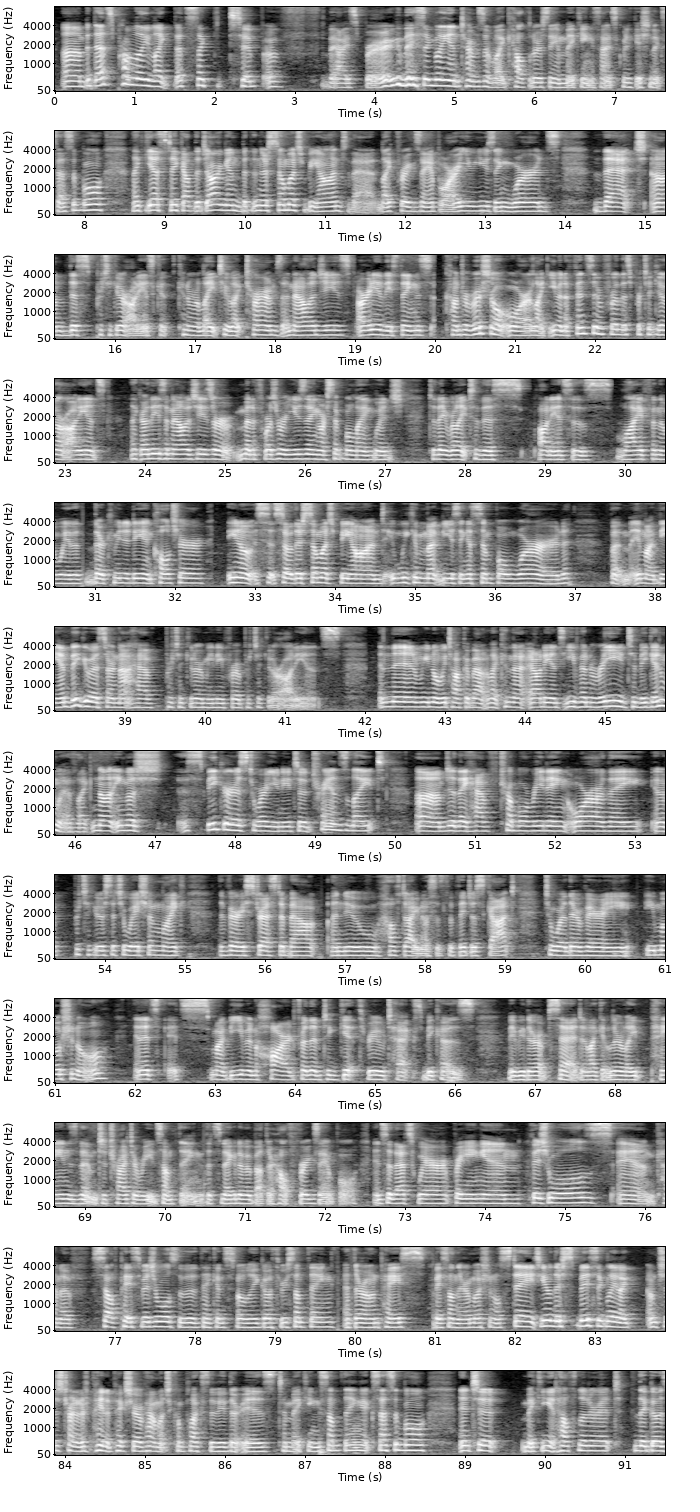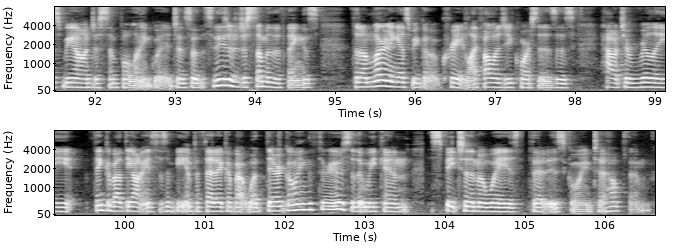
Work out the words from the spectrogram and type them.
Um, but that's probably like that's like the tip of the iceberg basically in terms of like health literacy and making science communication accessible. Like yes take out the jargon but then there's so much beyond that. Like for example are you using words that um, this particular audience can, can relate to like terms analogies? Are any of these things controversial or like even offensive for this particular audience like are these analogies or metaphors we're using or simple language do they relate to this audience's life and the way that their community and culture? You know so, so there's so much beyond we can might be using a simple word but it might be ambiguous or not have particular meaning for a particular audience. And then you know we talk about like can that audience even read to begin with? Like non-english speakers to where you need to translate um, do they have trouble reading or are they in a particular situation like they're very stressed about a new health diagnosis that they just got to where they're very emotional? And it's it's might be even hard for them to get through text because maybe they're upset and like it literally pains them to try to read something that's negative about their health for example. And so that's where bringing in visuals and kind of self-paced visuals so that they can slowly go through something at their own pace based on their emotional state. You know there's basically like i'm just trying to paint a picture of how much complexity there is to making something accessible and to making it health literate that goes beyond just simple language and so these are just some of the things that I'm learning as we go create lifeology courses is how to really think about the audiences and be empathetic about what they're going through so that we can speak to them in ways that is going to help them.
